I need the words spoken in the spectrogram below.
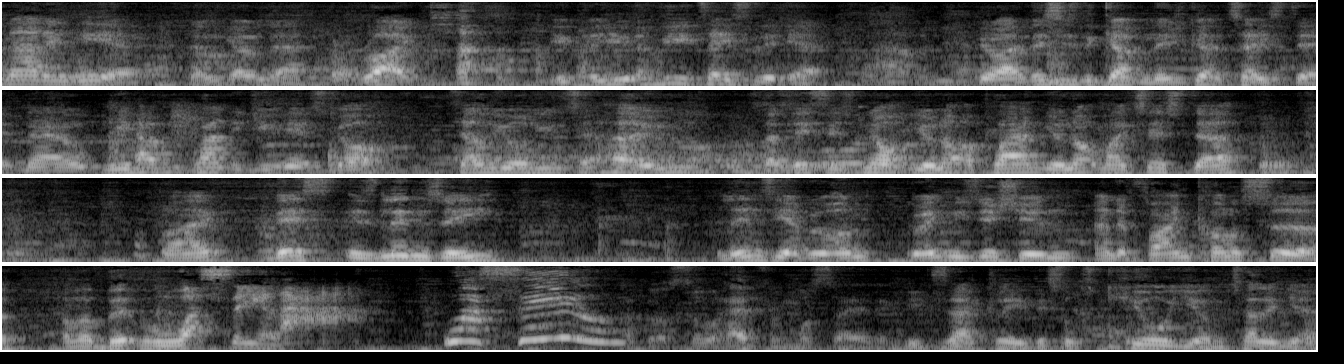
Not in here. Don't go there. Right. You, have, you, have you tasted it yet? You're right, this is the governor, you've got to taste it. Now, we haven't planted you here, Scott. Tell the audience at home that this is not, you're not a plant, you're not my sister. Right? This is Lindsey. Lindsey, everyone, great musician and a fine connoisseur of a bit of a wassaila. Wassail! I've got a sore head from wassailing. Exactly. This will cure you, I'm telling you.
